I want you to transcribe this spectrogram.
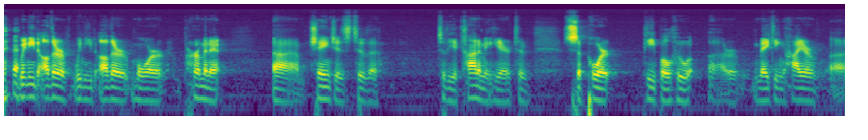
we need other we need other more permanent um, changes to the to the economy here to support people who are making higher uh,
